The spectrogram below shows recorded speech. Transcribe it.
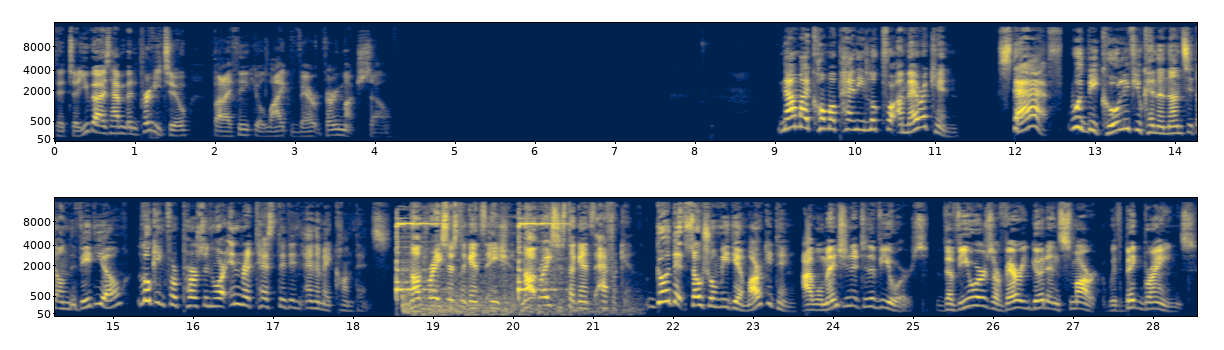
that uh, you guys haven't been privy to but I think you'll like very, very much so. Now my Como Penny look for American. Staff. Would be cool if you can announce it on the video. Looking for person who are in interested in anime contents. Not racist against Asian. Not racist against African. Good at social media marketing. I will mention it to the viewers. The viewers are very good and smart, with big brains.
